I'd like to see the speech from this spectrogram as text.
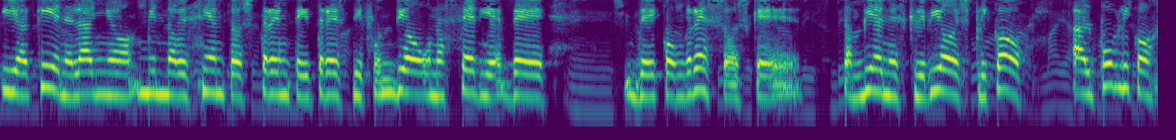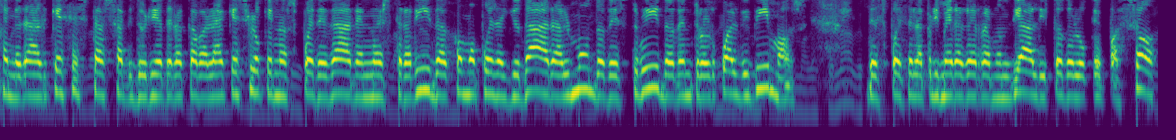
y aquí en el año 1933 difundió una serie de, de congresos que también escribió, explicó al público en general qué es esta sabiduría de la Kabbalah, qué es lo que nos puede dar en nuestra vida, cómo puede ayudar al mundo destruido dentro del cual vivimos después de la Primera Guerra Mundial y todo lo que pasó.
